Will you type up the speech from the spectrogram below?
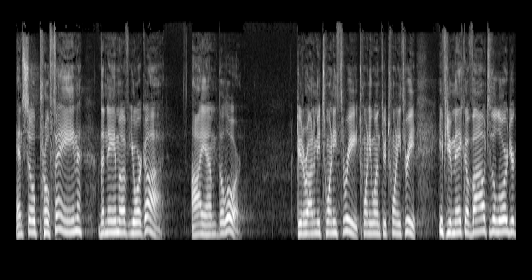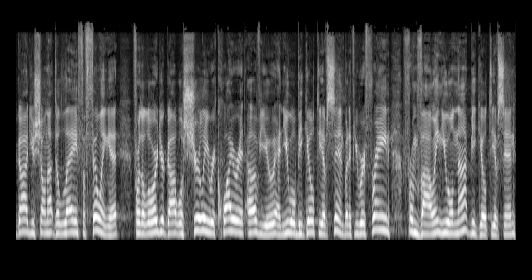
and so profane the name of your God. I am the Lord. Deuteronomy 23 21 through 23. If you make a vow to the Lord your God, you shall not delay fulfilling it, for the Lord your God will surely require it of you, and you will be guilty of sin. But if you refrain from vowing, you will not be guilty of sin.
